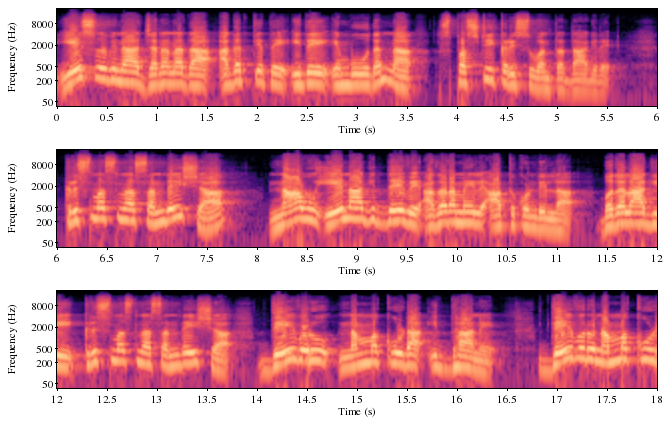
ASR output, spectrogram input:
ಯೇಸುವಿನ ಜನನದ ಅಗತ್ಯತೆ ಇದೆ ಎಂಬುದನ್ನು ಸ್ಪಷ್ಟೀಕರಿಸುವಂಥದ್ದಾಗಿದೆ ಕ್ರಿಸ್ಮಸ್ನ ಸಂದೇಶ, ನಾವು ಏನಾಗಿದ್ದೇವೆ ಅದರ ಮೇಲೆ ಆತುಕೊಂಡಿಲ್ಲ. ಬದಲಾಗಿ ಕ್ರಿಸ್ಮಸ್ನ ಸಂದೇಶ ದೇವರು ನಮ್ಮ ಕೂಡ ಇದ್ದಾನೆ. ದೇವರು ನಮ್ಮ ಕೂಡ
